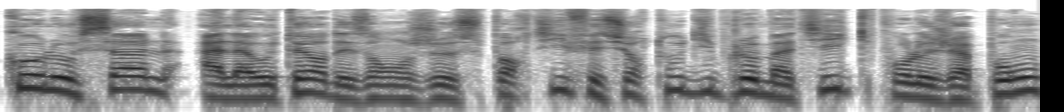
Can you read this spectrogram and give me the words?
colossales à la hauteur des enjeux sportifs et surtout diplomatiques pour le Japon.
